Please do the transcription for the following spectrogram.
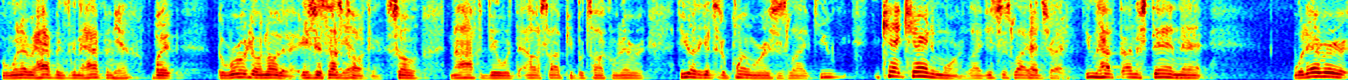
but whenever it happens, it's gonna happen. Yeah. But the world don't know that. It's just us Yeah. talking. So now I have to deal with the outside people talking, whatever. You got to get to the point where it's just like you you can't care anymore. Like it's just like That's right. You have to understand that whatever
